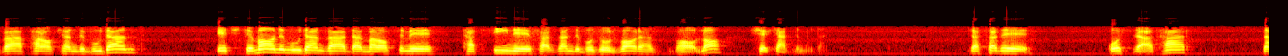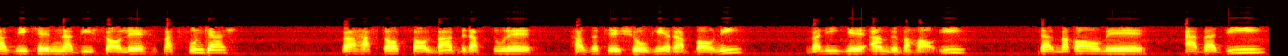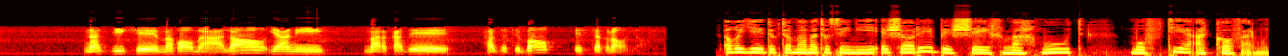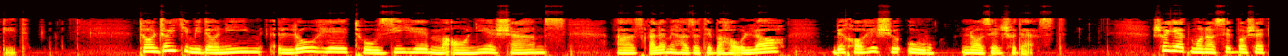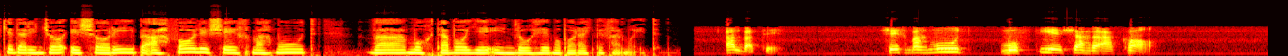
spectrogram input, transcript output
و پراکنده بودند اجتماع نمودند و در مراسم تدفین فرزند بزرگوار حضرت بهاءالله شرکت نمودند. جسد قسل اطهر نزدیک نبی صالح مدفون گشت و هفتاد سال بعد به دستور حضرت شوقی ربانی ولی امر بهایی در مقام ابدی نزدیک مقام علا یعنی مرقد حضرت باب استقرار یافت. آقای دکتر محمد حسینی اشاره به شیخ محمود مفتی عکا فرمودید. تا آنجایی که می‌دانیم لوح توضیح معانی شمس از قلم حضرت بهاءالله به خواهش او نازل شده است. شاید مناسب باشد که در اینجا اشاره به احوال شیخ محمود و محتوای این لوح مبارک بفرمایید. البته شیخ محمود مفتی شهر عکا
